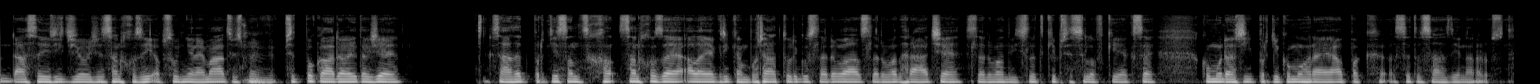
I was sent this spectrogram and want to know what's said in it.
Dá se říct, že San Jose absolutně nemá, což jsme hmm. předpokládali, takže sázet proti San, San Jose, ale jak říkám, pořád tu ligu sledovat, sledovat hráče, sledovat výsledky, přesilovky, jak se komu daří, proti komu hraje a pak se to sází na radost.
